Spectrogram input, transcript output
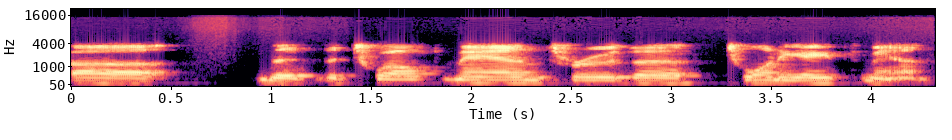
Uh the, the 12th man through the 28th man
